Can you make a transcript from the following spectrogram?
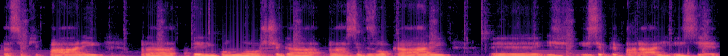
para se equiparem, para terem como chegar, para se deslocarem é, e, e, se prepararem e se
